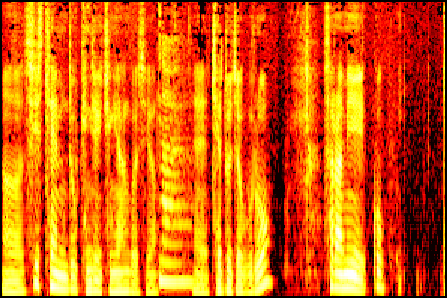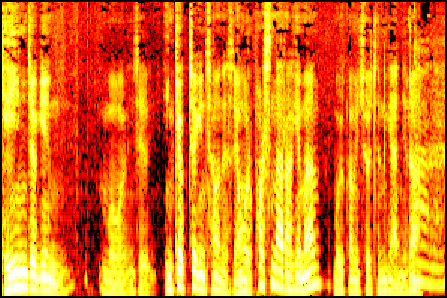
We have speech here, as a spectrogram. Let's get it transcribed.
어, 시스템도 굉장히 중요한 거죠. 네. 예, 제도적으로 사람이 꼭 개인적인 뭐 이제 인격적인 차원에서 영어로 퍼스널하게만 모욕감이 주어지는 게 아니라 네, 네.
